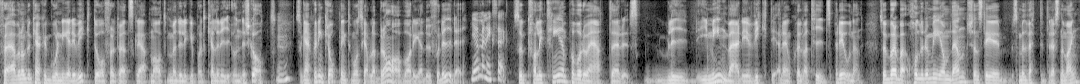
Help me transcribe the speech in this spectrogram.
För även om du kanske går ner i vikt då för att du äter skräpmat men du ligger på ett kaloriunderskott. Mm. Så kanske din kropp inte mår så jävla bra av vad det är du får i dig. Ja men exakt. Så kvaliteten på vad du äter blir i min värld är viktigare än själva tidsperioden. Så jag börjar bara, håller du med om den? Känns det som ett vettigt resonemang?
